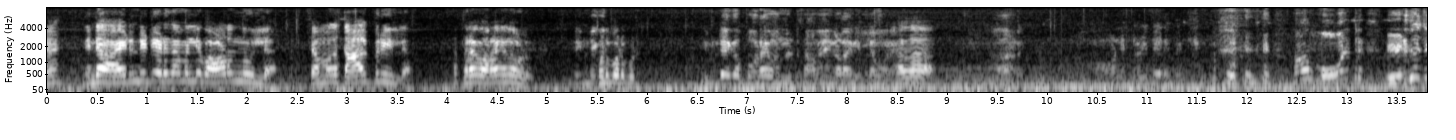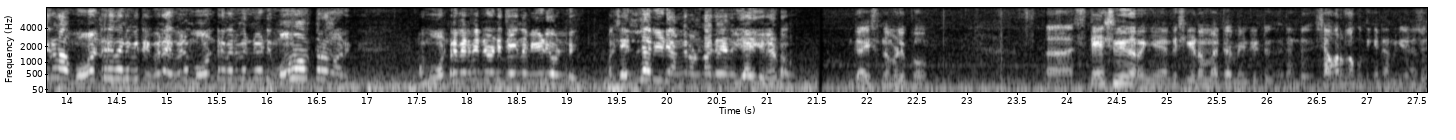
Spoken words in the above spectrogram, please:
ഏഹ് നിന്റെ ഐഡന്റിറ്റി എടുക്കാൻ വലിയ പാടൊന്നുമില്ല. പക്ഷെ നമുക്ക് താല്പര്യമില്ല. അത്രേ പറയുന്നുള്ളൂ. പൊടി പൊടി പൊടി നിന്റെയൊക്കെ പുറകെ വന്നിട്ട് സമയം കളയാനില്ല മോനെ. അതാ. അതാണ്. മോണിറ്ററി ബെനിഫിറ്റ് ആ മോണിറ്ററി എഴുതി വെച്ചിട്ടാ മോണിറ്ററി ബെനിഫിറ്റ് ഇവരെ ഇവർ മോണിറ്ററി ബെനിഫിറ്റിന് വേണ്ടി മാത്രമാണ്. മോണിറ്ററി ബെനിഫിറ്റിന് വേണ്ടി ചെയ്യുന്ന വീഡിയോ ഉണ്ട്. പക്ഷെ എല്ലാ വീഡിയോ അങ്ങനെ ഉണ്ടാക്കുന്നതെന്ന് വിചാരിക്കില്ല കേട്ടോ. ഗൈസ് നമ്മളിപ്പോ സ്റ്റേഷനിൽ നിന്ന് ഇറങ്ങി എന്റെ ക്ഷീണം മാറ്റാൻ വേണ്ടിയിട്ട് രണ്ട് ഷവർമ കുത്തിക്കറ്റാന്ന് വിചാരിച്ചു.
